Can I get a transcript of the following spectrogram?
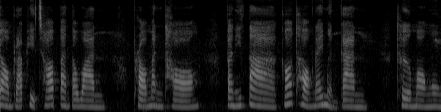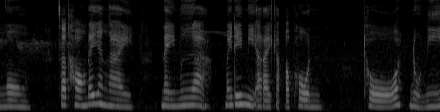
ยอมรับผิดชอบปานตะวัน เพราะมันท้อง ปณิตาก็ท้องได้เหมือนกัน เธอมองงงๆจะท้องได้ยังไง ในเมื่อไม่ได้มีอะไรกับประพล โถ หนูนี้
